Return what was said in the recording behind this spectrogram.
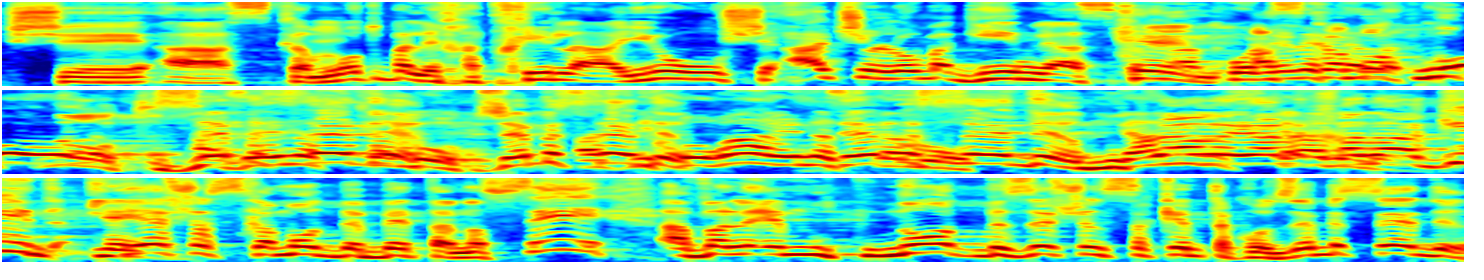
שההסכמות בלכתחילה היו שעד שלא מגיעים להסכמה כן, כוללת על הסכמות הכל, מותנות, זה אז אין בסדר, הסכמות. זה בסדר. אז לכאורה אין זה הסכמות. בסדר, מותר היה לך הסכמנו. להגיד, כן. יש הסכמות בבית הנשיא, אבל הן מותנות בזה שנסכם את הכל, זה בסדר.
